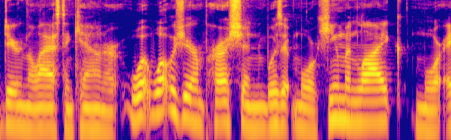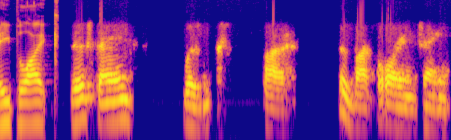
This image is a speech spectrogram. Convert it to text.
during the last encounter, what what was your impression? Was it more human-like, more ape-like? this thing was by it was by far anything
